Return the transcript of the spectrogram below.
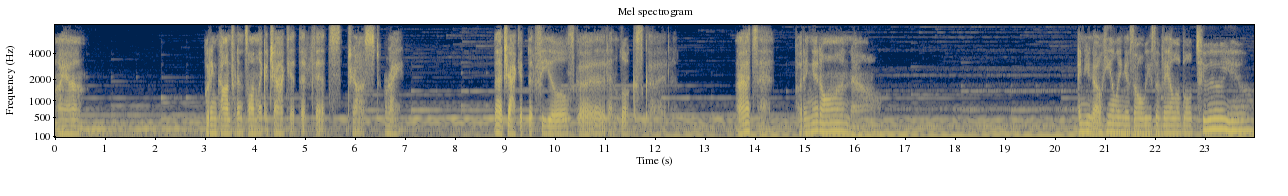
I am. Putting confidence on like a jacket that fits just right. That jacket that feels good and looks good. That's it. Putting it on now. And you know, healing is always available to you.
